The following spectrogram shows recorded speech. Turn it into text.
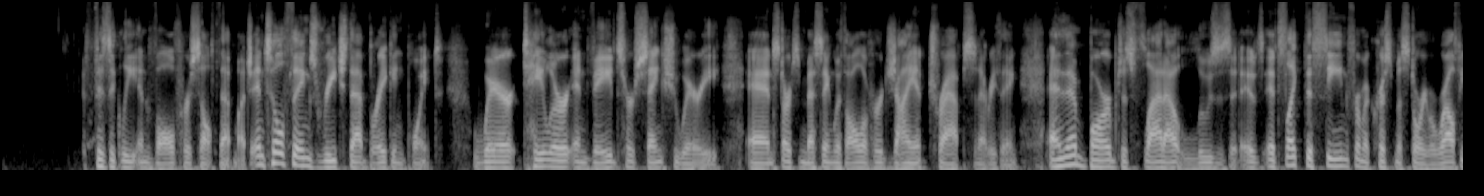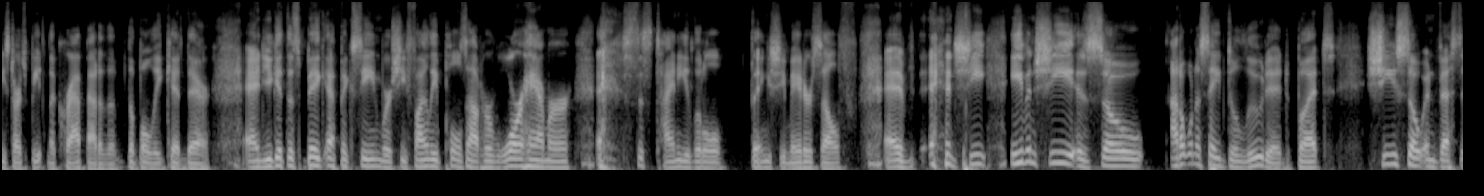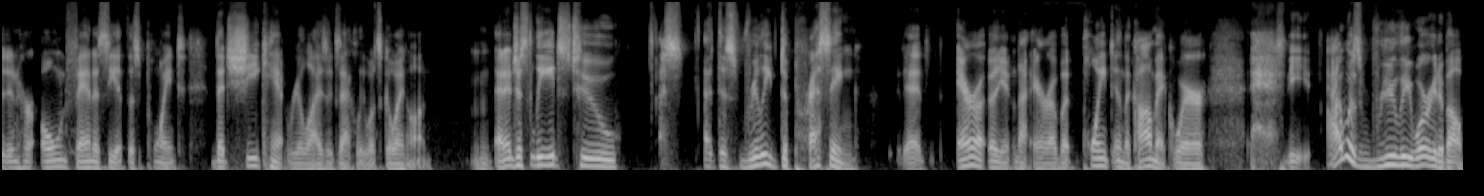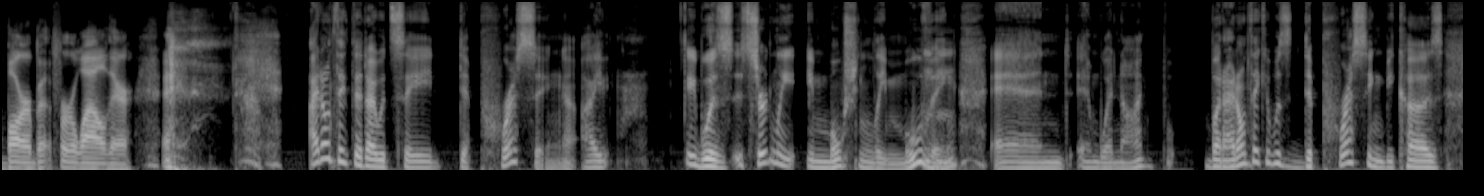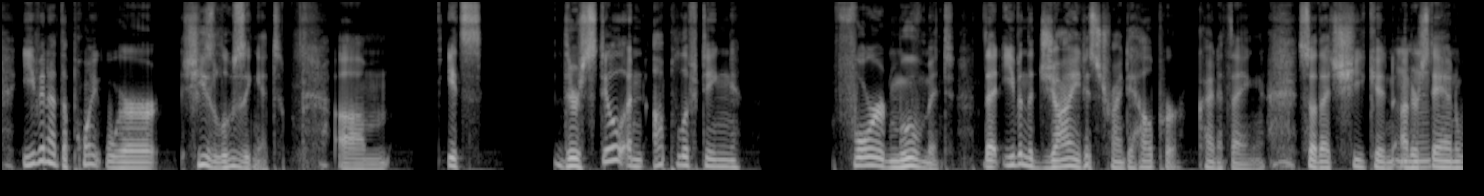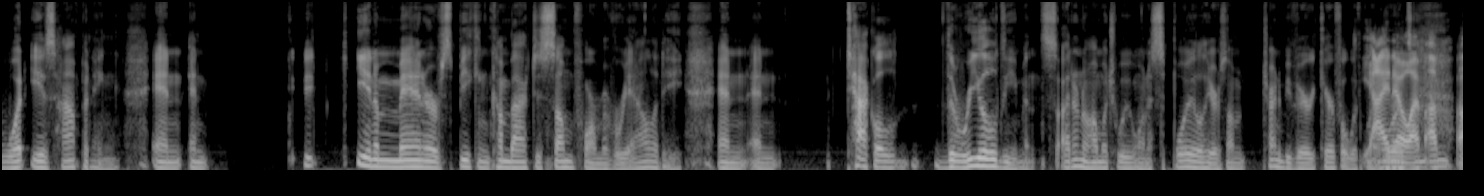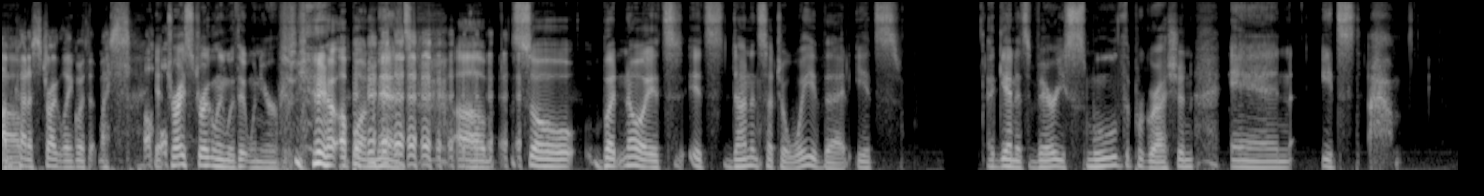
physically involve herself that much until things reach that breaking point where Taylor invades her sanctuary and starts messing with all of her giant traps and everything. And then Barb just flat out loses it. It's, it's like the scene from a Christmas story where Ralphie starts beating the crap out of the, the bully kid there. And you get this big epic scene where she finally pulls out her warhammer. it's this tiny little thing she made herself. And and she even she is so I don't want to say deluded, but she's so invested in her own fantasy at this point that she can't realize exactly what's going on. Mm-hmm. And it just leads to this really depressing eh, era uh, not era but point in the comic where i was really worried about barb for a while there i don't think that i would say depressing i it was certainly emotionally moving mm-hmm. and and whatnot but I don't think it was depressing because even at the point where she's losing it, um, it's there's still an uplifting forward movement that even the giant is trying to help her kind of thing so that she can mm-hmm. understand what is happening and and it, in a manner of speaking come back to some form of reality and and tackle the real demons. I don't know how much we want to spoil here, so I'm trying to be very careful with. Yeah, I know. I'm I'm I'm uh, kind of struggling with it myself. Yeah, try struggling with it when you're up on meds. um, so, but no, it's it's done in such a way that it's again, it's very smooth the progression, and it's.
